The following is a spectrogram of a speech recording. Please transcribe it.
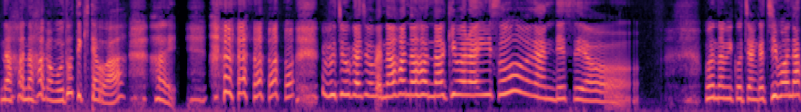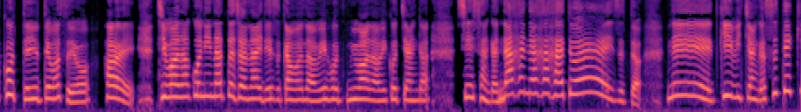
なはなはが戻ってきたわ。はい。部長課長がなはなは泣き笑い、そうなんですよ。まなみこちゃんが血まなこって言ってますよ。はい。血まなこになったじゃないですか、まなみほ、まなみこちゃんが。しんさんが、なはなはハートアイズと。ねえ、きみちゃんが素敵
